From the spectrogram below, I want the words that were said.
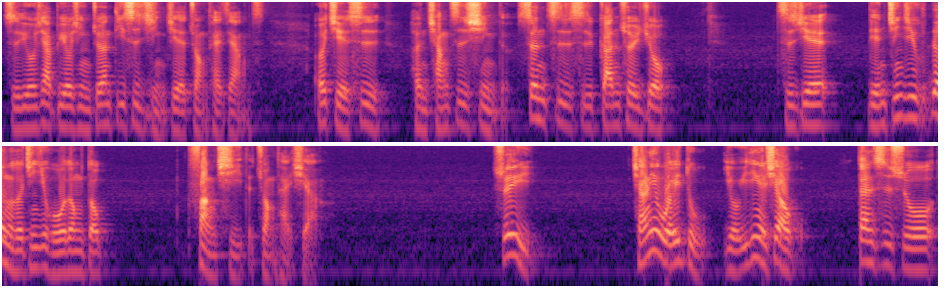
只留下必要性，就像第四警戒的状态这样子，而且是很强制性的，甚至是干脆就直接连经济任何经济活动都放弃的状态下，所以强力围堵有一定的效果，但是说。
